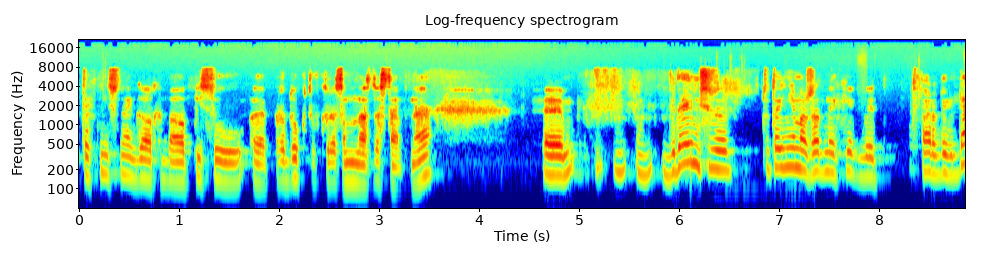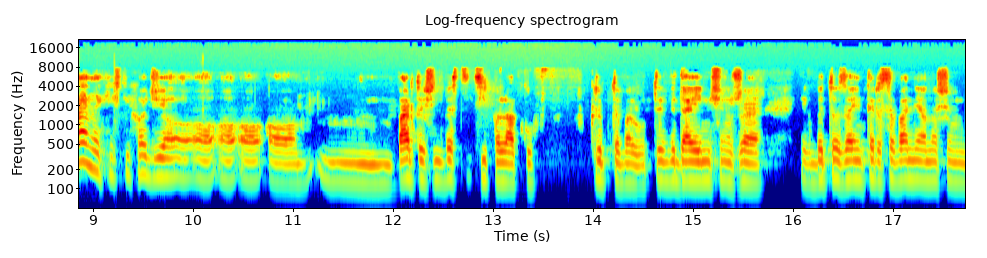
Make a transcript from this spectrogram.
technicznego chyba opisu e, produktów, które są u nas dostępne. Wydaje mi się, że tutaj nie ma żadnych jakby twardych danych, jeśli chodzi o, o, o, o mm, wartość inwestycji Polaków w kryptowaluty. Wydaje mi się, że jakby to zainteresowanie ono się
